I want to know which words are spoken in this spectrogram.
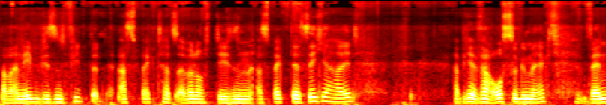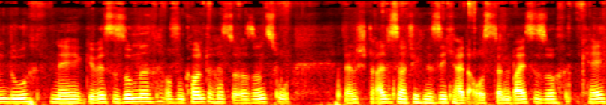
Aber neben diesem Feedback-Aspekt hat es einfach noch diesen Aspekt der Sicherheit. Habe ich einfach auch so gemerkt, wenn du eine gewisse Summe auf dem Konto hast oder sonst wo, dann strahlt es natürlich eine Sicherheit aus. Dann weißt du so, okay,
